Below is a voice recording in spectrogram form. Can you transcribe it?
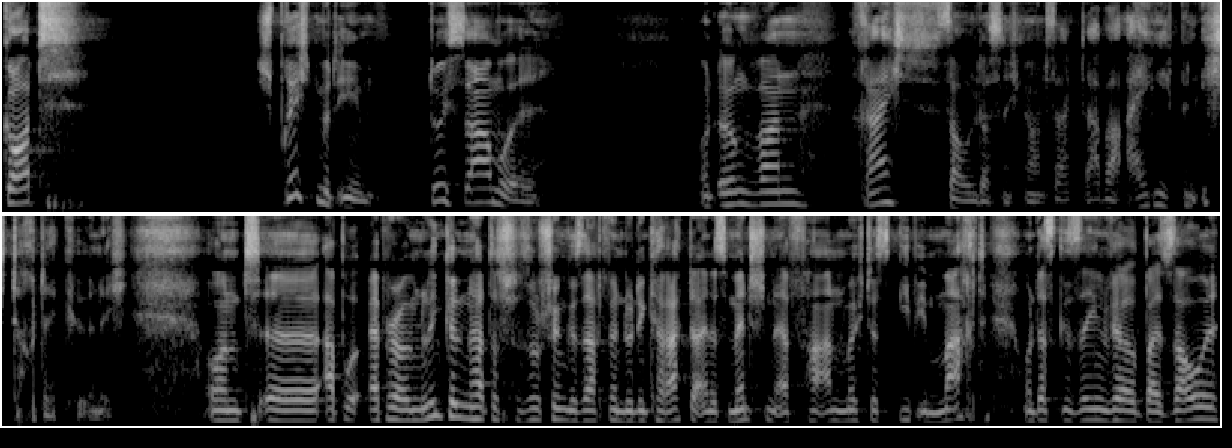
Gott spricht mit ihm durch Samuel. Und irgendwann reicht Saul das nicht mehr und sagt, aber eigentlich bin ich doch der König. Und äh, Abraham Lincoln hat das so schön gesagt, wenn du den Charakter eines Menschen erfahren möchtest, gib ihm Macht. Und das gesehen wir bei Saul,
